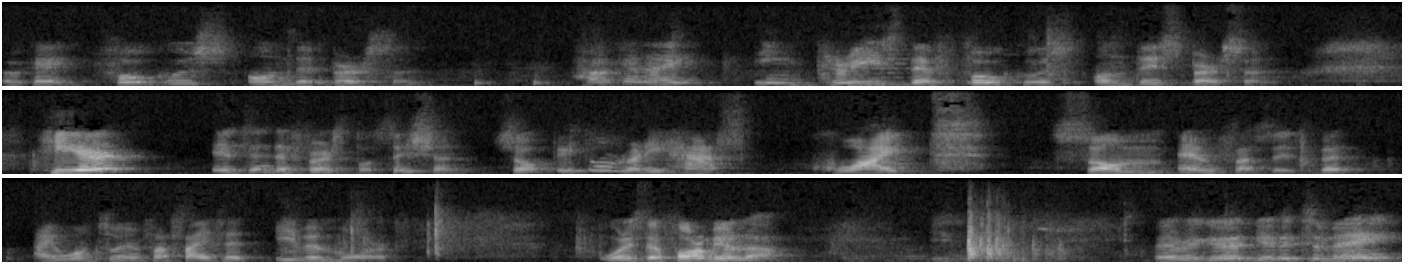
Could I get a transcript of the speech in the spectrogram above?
Okay? Focus on the person. How can I increase the focus on this person? Here, it's in the first position. So it already has quite some emphasis, but I want to emphasize it even more. What is the formula? Very good. Give it to me.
